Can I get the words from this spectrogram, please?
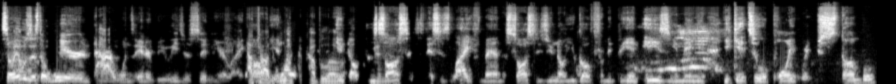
So it was just a weird Hot Ones interview. He just sitting here like, I oh, tried to you watch know, a couple of. you know, the minutes. sauces. This is life, man. The sauces. You know, you go from it being easy, and then you you get to a point where you stumble,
